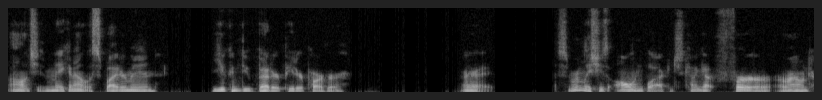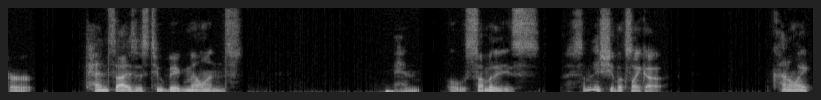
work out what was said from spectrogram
Oh, and she's making out with Spider Man? You can do better, Peter Parker. Alright. So normally she's all in black, and she's kind of got fur around her 10 sizes too big melons. And, oh, some of these, some of these she looks like a, kind of like,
